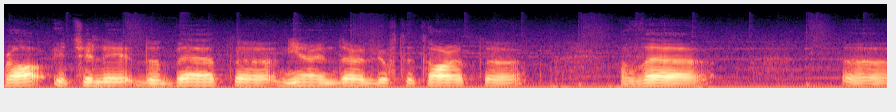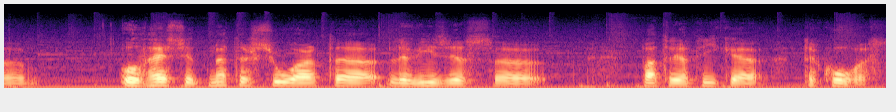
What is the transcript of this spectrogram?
pra i cili do të bëhet njëri ndër luftetarët dhe udhëheqësit më të shquar të lëvizjes patriotike të kohës.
